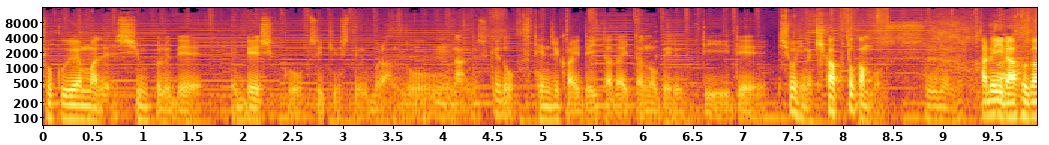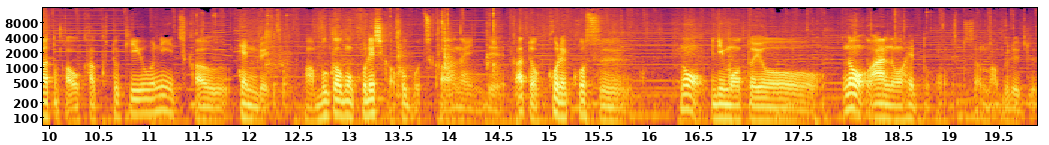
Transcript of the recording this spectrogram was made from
極限までシンプルでベーシックを追求しているブランドなんですけど、展示会でいただいたノベルティで商品の企画とかもするんで軽いラフ画とかを描く時用に使うペン類、まあ、僕はもうこれしかほぼ使わないんであとこれコスのリモート用のあのヘッドホンそのまあ Bluetooth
